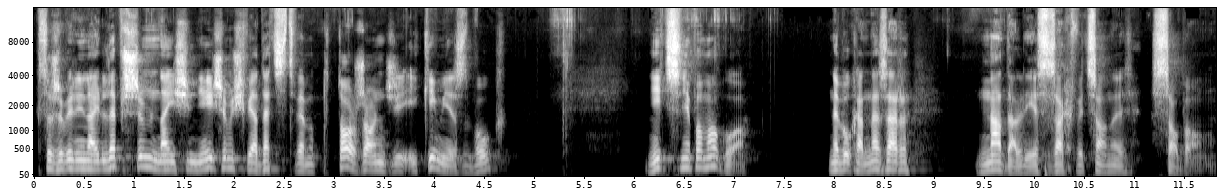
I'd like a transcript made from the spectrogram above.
którzy byli najlepszym, najsilniejszym świadectwem, kto rządzi i kim jest Bóg, nic nie pomogło. Nebukadnezar nadal jest zachwycony sobą.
